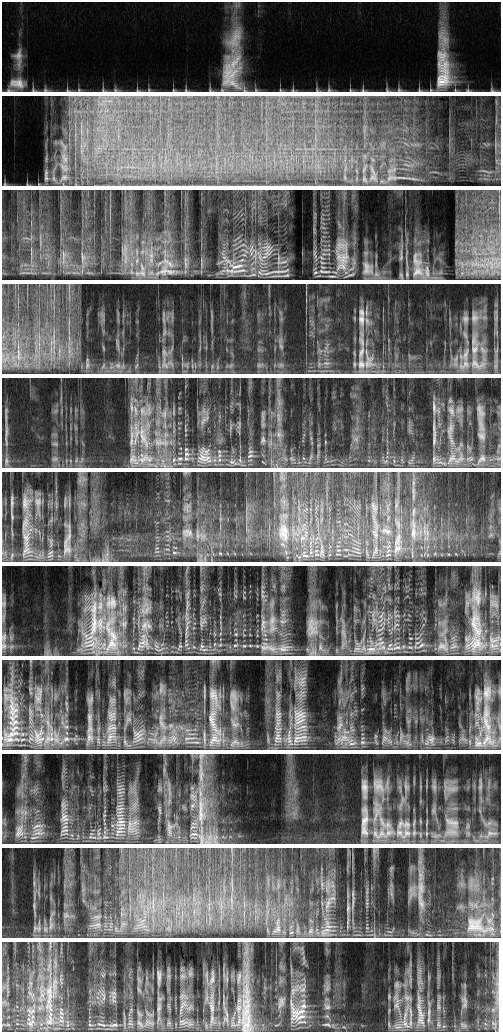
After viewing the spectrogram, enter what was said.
Một. Hai ba. Hết thời gian. Hai người nắm tay nhau đi bạn. Anh thấy hôn em được không? Dạ thôi cái chuyện em đây em ngại lắm. À đúng rồi. Để chốt ra em hôn anh nha. Một bông thì anh muốn em là duy của anh? Không ra là ai- không có một ai khác chen vô được nữa. À, anh xin tặng em. Dạ cảm ơn. À, bài đó thì bên cạnh đó anh cũng có nhỏ đó là cái à, cái lắc chân. À, anh xin phép đeo cho em nha đáng lý ra. Ê, đưa bông trời ơi đưa bông tôi giữ giùm cho. Trời ơi bữa nay vàng bạc đá quý nhiều quá. Mày lắc chân nữa kìa. Đáng lý ra là nó vàng đó mà nó dịch cái cái giờ nó rớt xuống bạc luôn. Làm sao? Chị, chị Vi bà tới đột xuất quá cái à, tờ vàng nó rớt bạc. Chết rồi. Em biết ra bây giờ ông phụ đi chứ bây giờ tay nó dày mà nó lắc nó nó nó, nó cái gì? để từ từ chừng nào nó vô là vô 12 giờ đêm mới vô tới. Kệ nó. nó ra rồi nó nó ra luôn nè. Nó ra nó ra. Làm sao cho ra thì tùy nó. Nó ra. không ra là không về luôn á. Không ra cũng phải ra. Hỗ trợ đi cưng hỗ trợ đi tội. dạ, dạ, dạ. không hỗ đó hỗ trợ tình yêu ra rồi, ra rồi. đó thấy chưa? Ra rồi giờ không vô được cách nó ra mà. Biết sao nó rung quá. Bạc đây á là không phải là bạc tình bạc nghĩa đâu nha mà ý nghĩa là dằn lọc đầu bạc á. Dạ đang làm đầu bạc rồi thấy chưa ba người cuối cùng cũng được thấy chưa? em cũng tặng anh một chai nước súc miệng vì trời ơi. Em súc miệng có bác sĩ răng mà bệnh bệnh nghề nghiệp? Không có em tưởng đâu là tặng cho em cái vé để em tẩy răng hay cạo vô răng. Có anh. Tình yêu mới gặp nhau tặng chai nước súc miệng.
